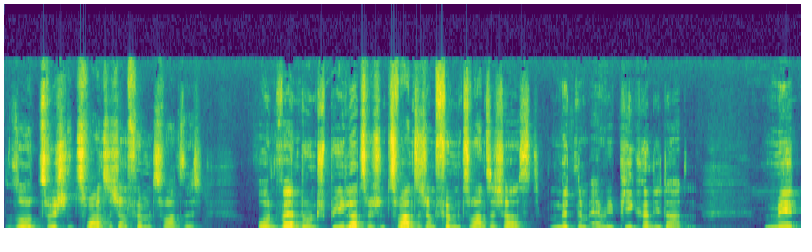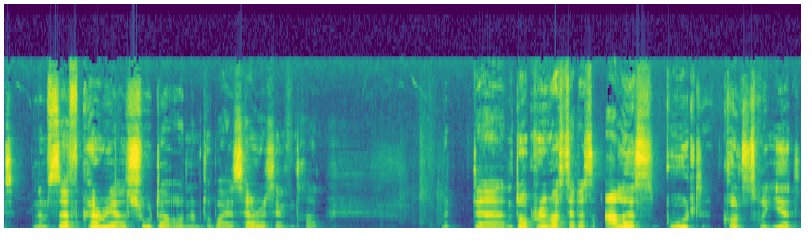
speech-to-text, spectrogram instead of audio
so zwischen 20 und 25. Und wenn du einen Spieler zwischen 20 und 25 hast, mit einem MVP-Kandidaten, mit einem Seth Curry als Shooter und einem Tobias Harris hinten dran, mit der einem Doc Rivers, der das alles gut konstruiert,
